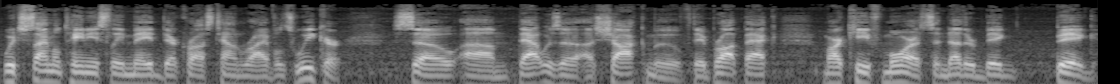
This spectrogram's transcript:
which simultaneously made their crosstown rivals weaker. So um, that was a, a, shock move. They brought back Markieff Morris, another big big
